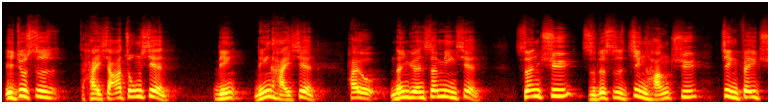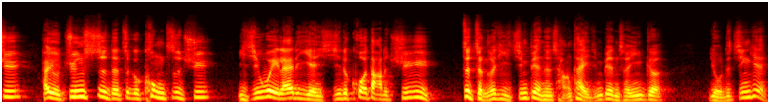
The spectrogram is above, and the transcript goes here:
也就是海峡中线、领领海线，还有能源生命线，深区指的是禁航区、禁飞区，还有军事的这个控制区。以及未来的演习的扩大的区域，这整个已经变成常态，已经变成一个有的经验。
